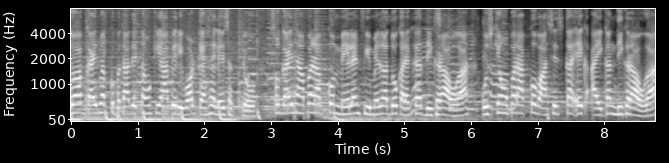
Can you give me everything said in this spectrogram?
सो आप गाइज़ मैं आपको बता देता हूँ कि आप ये रिवॉर्ड कैसे ले सकते हो। सो गाइज़ यहाँ पर आपको मेल एंड फीमेल का दो करेक्टर दिख रहा होगा। उसके ऊपर आपको वासिस का एक आइकन दिख रहा होगा।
